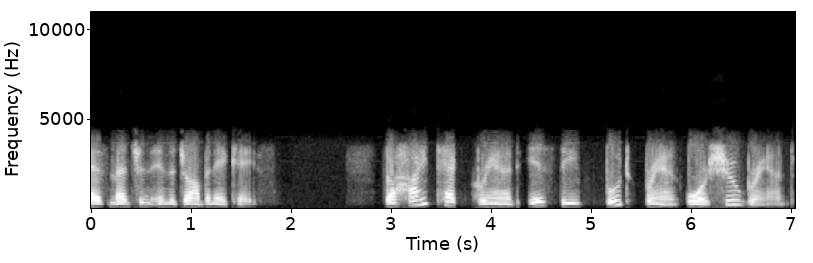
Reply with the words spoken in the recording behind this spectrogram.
as mentioned in the JonBenét case. The high tech brand is the boot brand or shoe brand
